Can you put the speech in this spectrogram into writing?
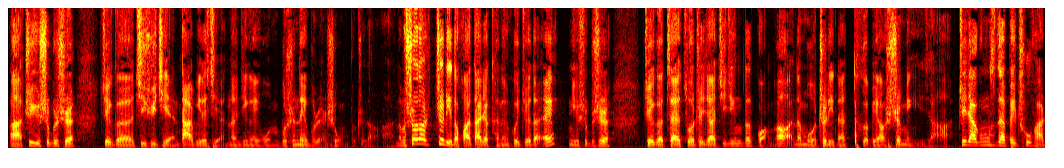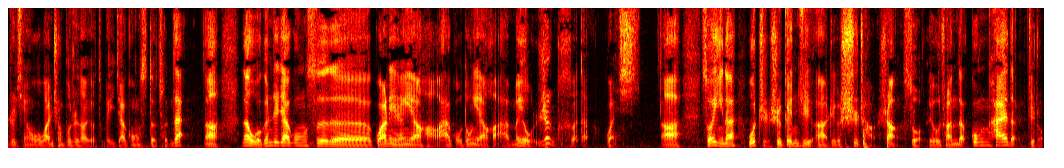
啊。至于是不是这个继续减大笔的减，那这个我们不是内部人。士我们不知道啊。那么说到这里的话，大家可能会觉得，哎，你是不是这个在做这家基金的广告啊？那么我这里呢，特别要声明一下啊，这家公司在被处罚之前，我完全不知道有这么一家公司的存在啊。那我跟这家公司的管理人也好啊，股东也好啊，没有任何的关系啊。所以呢，我只是根据啊这个市场上所流传的公开的这种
